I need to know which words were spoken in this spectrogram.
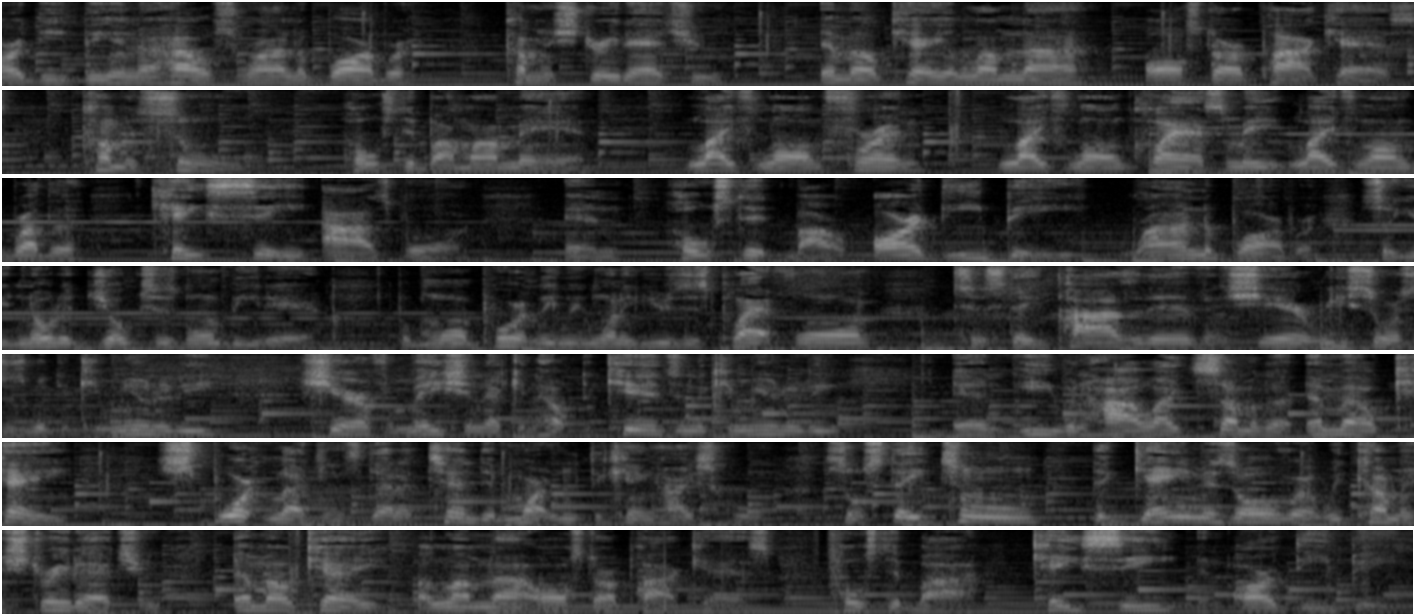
RDB in the house, the Barber, coming straight at you. MLK Alumni All Star Podcast, coming soon. Hosted by my man, lifelong friend, lifelong classmate, lifelong brother, KC Osborne. And hosted by RDB, Ron the Barber. So you know the jokes is going to be there. But more importantly, we want to use this platform to stay positive and share resources with the community, share information that can help the kids in the community, and even highlight some of the MLK sport legends that attended Martin Luther King High School. So stay tuned. The game is over. We coming straight at you. MLK Alumni All Star Podcast, hosted by KC and RDB.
